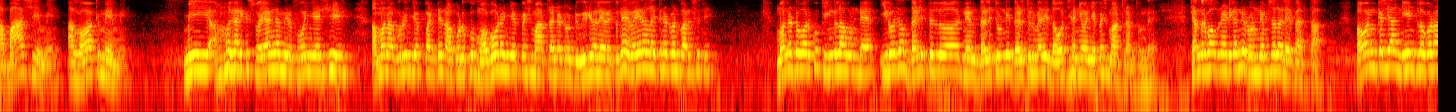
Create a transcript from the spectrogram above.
ఆ భాష ఏమి? ఆ లోకమేమి మీ అమ్మగారికి స్వయంగా మీరు ఫోన్ చేసి అమ్మ నా గురించి చెప్పంటే నా కొడుకు మగోడని చెప్పేసి మాట్లాడినటువంటి వీడియోలు ఏవైతున్నాయి వైరల్ అవుతున్నటువంటి పరిస్థితి. మొన్నటి వరకు కింగ్లా ఉండే ఈరోజు దళితులు నేను దళితుడిని దళితుల మీద దౌర్జన్యం అని చెప్పేసి మాట్లాడుతుండే. చంద్రబాబు నాయుడు గారిని రెండు నిమిషాల్లో లేపేస్తా. పవన్ కళ్యాణ్ నీ ఇంట్లో కూడా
